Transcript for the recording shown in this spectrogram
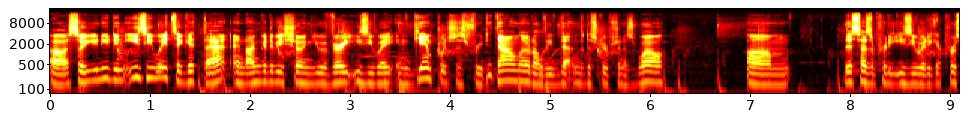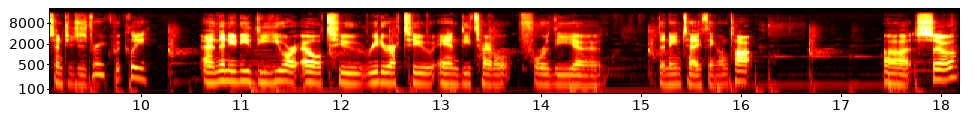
Uh, so you need an easy way to get that, and I'm going to be showing you a very easy way in GIMP, which is free to download. I'll leave that in the description as well. Um, this has a pretty easy way to get percentages very quickly. And then you need the URL to redirect to and the title for the, uh, the name tag thing on top. Uh, so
